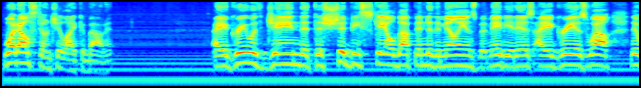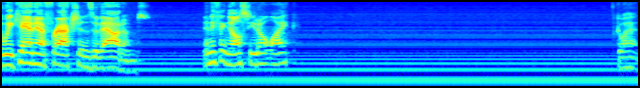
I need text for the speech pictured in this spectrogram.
What else don't you like about it? I agree with Jane that this should be scaled up into the millions, but maybe it is. I agree as well that we can't have fractions of atoms. Anything else you don't like? Go ahead.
